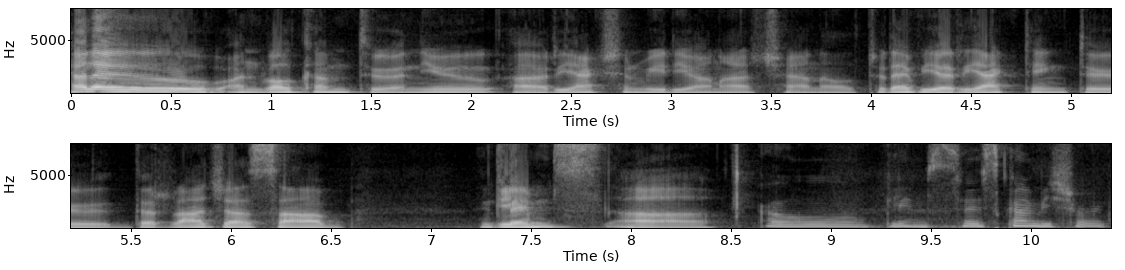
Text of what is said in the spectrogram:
Hello and welcome to a new uh, reaction video on our channel. Today we are reacting to the Raja Saab glimpse. Uh, Oh, glimpse. So it's gonna be short.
